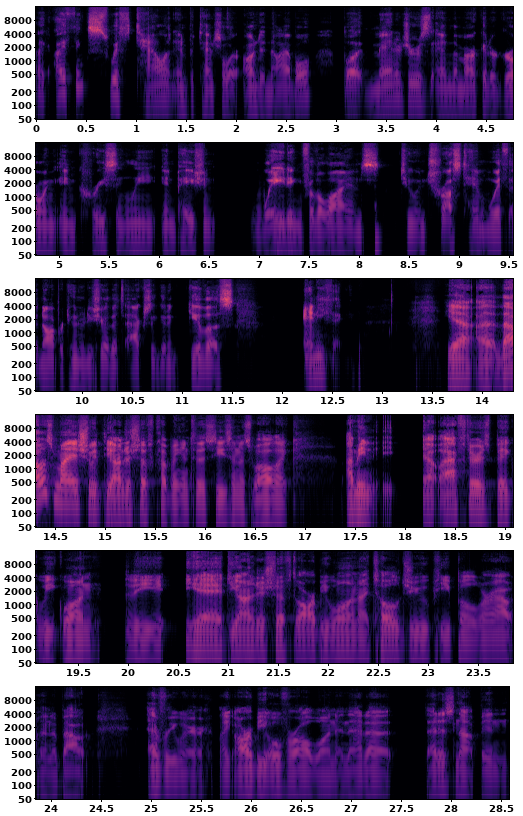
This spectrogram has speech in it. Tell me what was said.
Like, I think Swift's talent and potential are undeniable, but managers and the market are growing increasingly impatient, waiting for the Lions to entrust him with an opportunity share that's actually going to give us anything. Yeah, uh, that was my issue with D'Andre Swift coming into the season as well. Like, I mean, after his big week one, the yeah D'Andre Swift RB one. I told you people were out and about everywhere, like RB overall one, and that uh that has not been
